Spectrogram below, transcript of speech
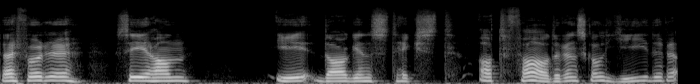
Derfor eh, sier han i dagens tekst at Faderen skal gi dere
